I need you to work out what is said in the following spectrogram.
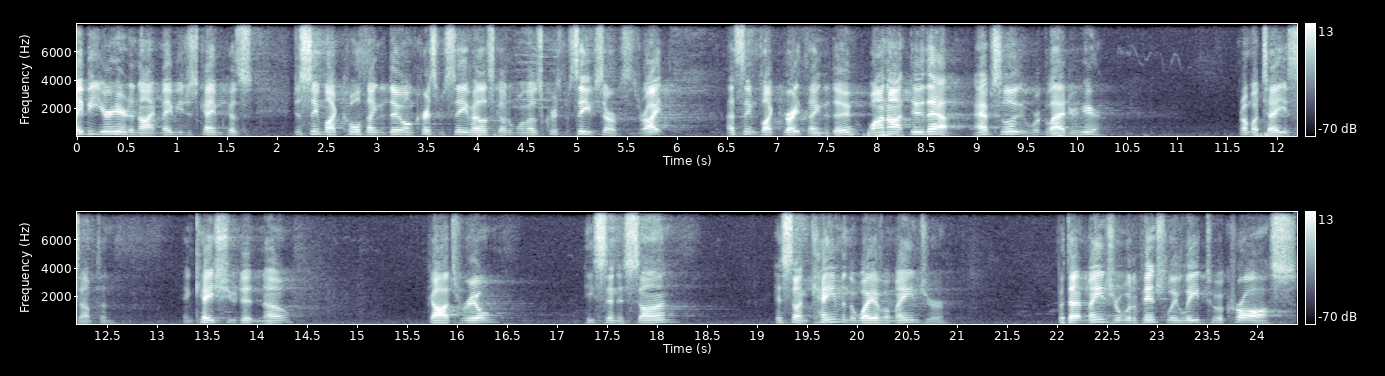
Maybe you're here tonight. Maybe you just came because it just seemed like a cool thing to do on Christmas Eve. Hey, let's go to one of those Christmas Eve services, right? That seems like a great thing to do. Why not do that? Absolutely. We're glad you're here. But I'm going to tell you something. In case you didn't know, God's real. He sent His Son his son came in the way of a manger, but that manger would eventually lead to a cross.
